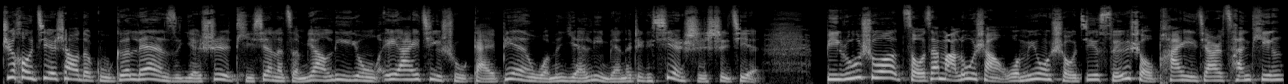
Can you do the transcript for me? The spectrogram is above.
之后介绍的谷歌 Lens 也是体现了怎么样利用 AI 技术改变我们眼里面的这个现实世界。比如说，走在马路上，我们用手机随手拍一家餐厅，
